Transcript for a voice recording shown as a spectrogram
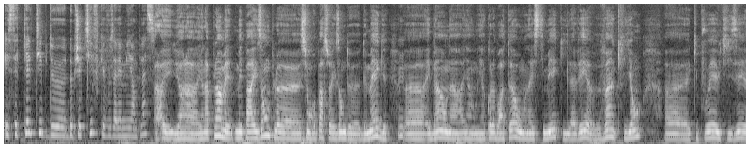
Et c'est quel type d'objectifs que vous avez mis en place? Alors, il y, en a, il y en a plein, mais, mais par exemple, si on repart sur l'exemple de, Meg, mm. et ben on a, il, y a un, il y a un collaborateur où on a estimé qu'il avait 20 clients qui pouvaient utiliser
